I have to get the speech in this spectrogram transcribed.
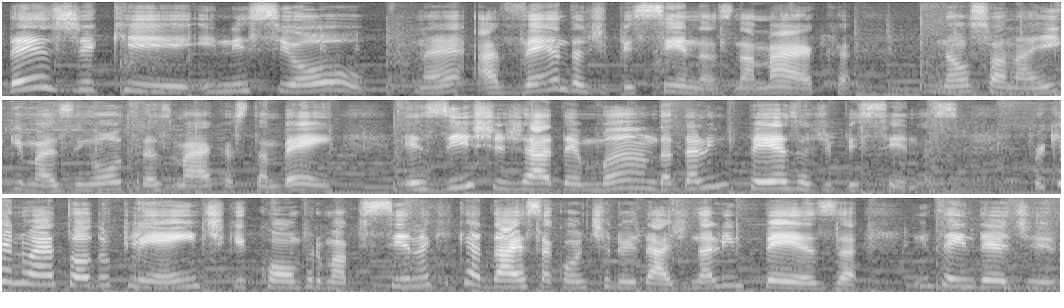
Desde que iniciou né, a venda de piscinas na marca, não só na IG, mas em outras marcas também, existe já a demanda da limpeza de piscinas. Porque não é todo cliente que compra uma piscina que quer dar essa continuidade na limpeza, entender de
